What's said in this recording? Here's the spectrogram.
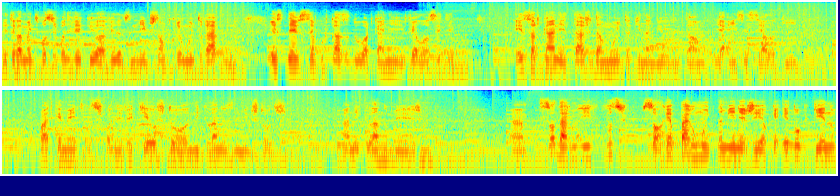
Literalmente vocês podem ver que a vida dos inimigos estão a correr muito rápido. Isso deve ser por causa do Arcane Velocity. Esse Arcane está ajudando muito aqui na build, então é essencial aqui. Praticamente vocês podem ver que eu estou aniquilando os inimigos todos. Aniquilando mesmo. Um, só dar e vocês pessoal reparam muito na minha energia ok? Eu estou pequeno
